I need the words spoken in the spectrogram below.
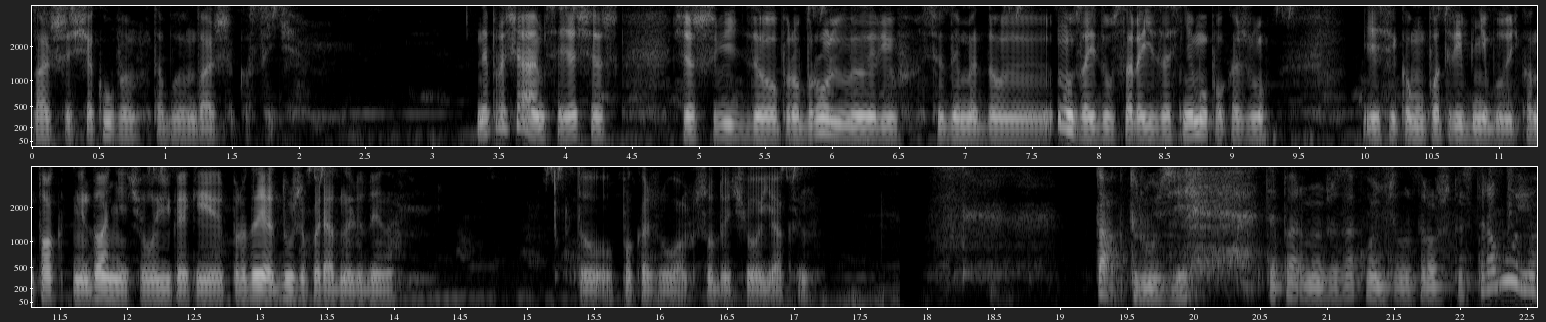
Далі ще купимо та будемо далі косити. Не прощаємося, я ще ж, ще ж відео про бройлерів. Сюди ми до, ну, зайду в сараї засніму, покажу. Якщо кому потрібні будуть контактні дані чоловіка, який продає, дуже порядна людина. То покажу вам, що до чого, як він. Так, друзі, тепер ми вже закінчили трошки з травою.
